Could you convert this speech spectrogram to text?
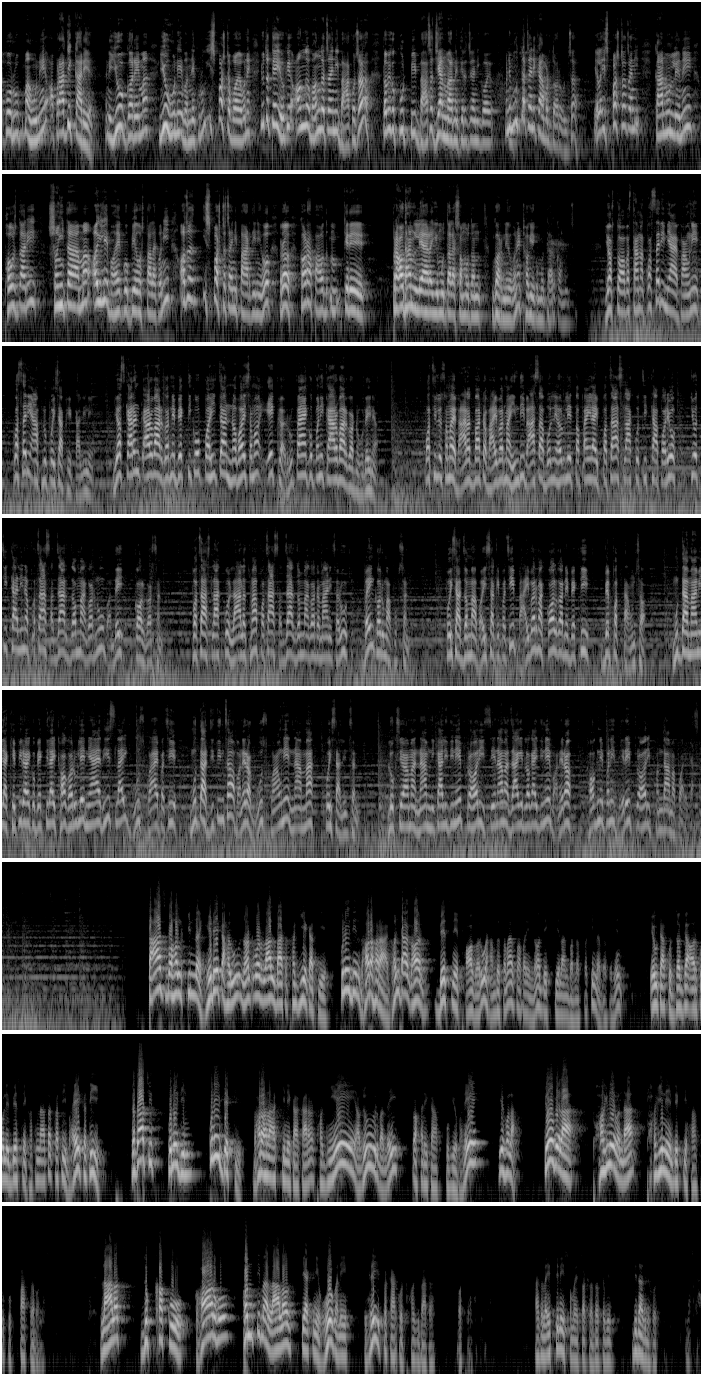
को रूपमा हुने आपराधिक कार्य होइन यो गरेमा यो हुने भन्ने कुरो स्पष्ट भयो भने यो त त्यही हो कि अङ्गभङ्ग चाहिँ नि भएको छ। तपाईँको कुटपिट भएको छ ज्यान मार्नेतिर चाहिँ नि गयो। भने मुद्दा चाहिँ नि कहाँबाट दर हुन्छ? यसलाई स्पष्ट चाहिँ नि कानुनले नै फौजदारी संहितामा अहिले भएको व्यवस्थालाई पनि अझ स्पष्ट चाहिँ नि पारिदिने हो। र कडा पाउ के अरे प्रावधान ल्याएर यो मुद्दालाई सम्बोधन गर्ने हो भने ठगीको मुद्दाहरू कम हुन्छ। यस्तो अवस्थामा कसरी न्याय पाउने कसरी आफ्नो पैसा फिर्ता लिने? यसकारण कारोबार गर्ने व्यक्तिको पहिचान नभएसम्म एक रुपियाँको पनि कारोबार गर्नु हुँदैन। पछिल्लो समय भारतबाट भाइबरमा हिन्दी भाषा बोल्नेहरूले तपाईँलाई पचास लाखको चिट्ठा पर्यो त्यो चिट्ठा लिन पचास हजार जम्मा गर्नु भन्दै कल गर्छन्। पचास लाखको लालचमा पचास हजार जम्मा गर्न मानिसहरू बैङ्कहरूमा पुग्छन्। पैसा जम्मा भइसकेपछि भाइबरमा कल गर्ने व्यक्ति बेपत्ता हुन्छ। मुद्दा मामिला खेपिरहेको व्यक्तिलाई ठगहरूले न्यायाधीशलाई घुस खुवाएपछि मुद्दा जितिन्छ भनेर घुस खुवाउने नाममा पैसा लिन्छन्। लोकसेवामा नाम निकालिदिने प्रहरी सेनामा जागिर लगाइदिने भनेर ठग्ने पनि धेरै प्रहरी फन्दामा परेका छन्। ताजमहल किन्न हिँडेकाहरू नटवरलालबाट ठगिएका थिए। कुनै दिन धरहरा घन्टा घर बेच्ने ठगहरू हाम्रो समाजमा पनि नदेखिएलान् भन्न सकिन्न दर्शकबिन एउटाको जग्गा अर्कोले बेच्ने घटना त कति भए कति। कदाचित कुनै दिन कुनै व्यक्ति धरहरा किनेका कारण ठगिए हजुर भन्दै प्रहरी कहाँ पुग्यो भने के होला? त्यो बेला ठग्ने भन्दा ठगिने व्यक्ति हाँसोको पात्र बन्न सक्छ। लालच दुःखको घर हो कम्तीमा लालच त्याग्ने हो भने धेरै प्रकारको ठगीबाट बच्न सकिन्छ। आजलाई यति नै समय चक्र दर्शकबिन बिदा दिनुहोस्। नमस्कार।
